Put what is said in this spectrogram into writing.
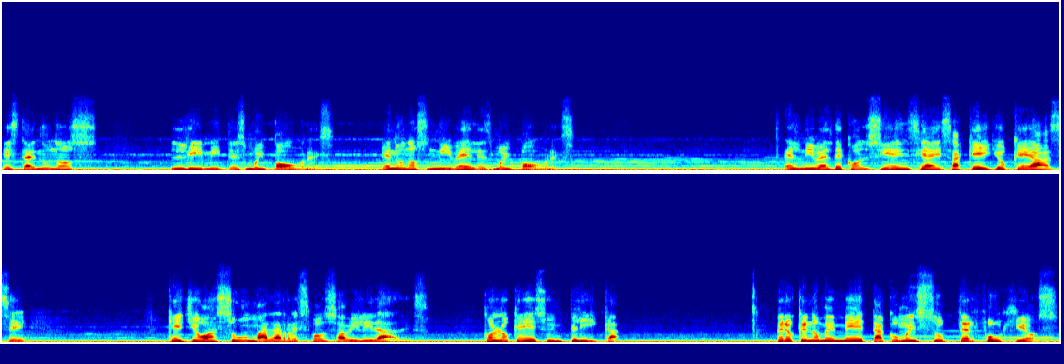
está en unos límites muy pobres en unos niveles muy pobres. El nivel de conciencia es aquello que hace que yo asuma las responsabilidades, con lo que eso implica, pero que no me meta como en subterfugios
